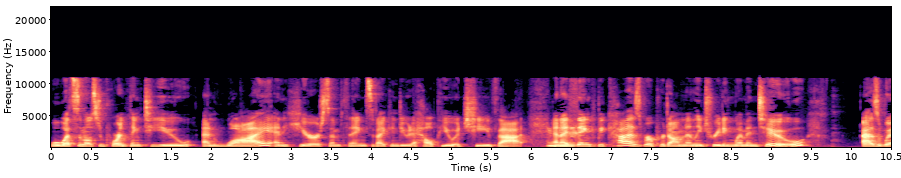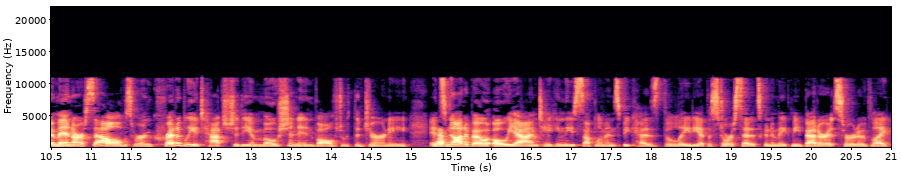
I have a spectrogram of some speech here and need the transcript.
well, what's the most important thing to you and why? And here are some things that I can do to help you achieve that. Mm-hmm. And I mm-hmm. think because we're predominantly treating women too, as women ourselves, we're incredibly attached to the emotion involved with the journey. It's yep. not about, oh, yeah, I'm taking these supplements because the lady at the store said it's going to make me better. It's sort of like,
